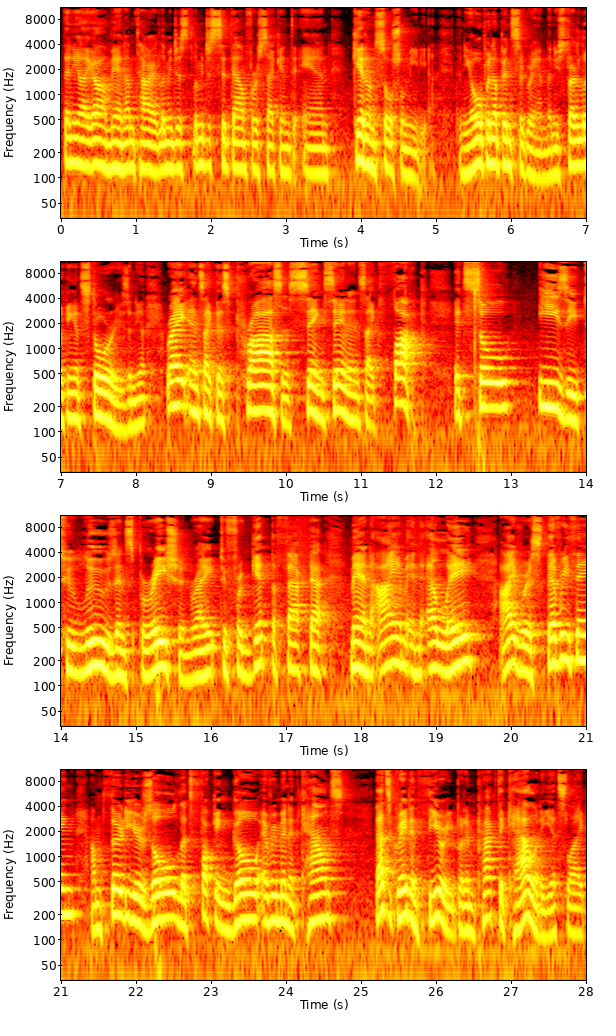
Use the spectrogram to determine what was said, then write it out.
then you're like oh man i'm tired let me just let me just sit down for a second and get on social media then you open up Instagram, then you start looking at stories, and you right, and it's like this process sinks in, and it's like fuck. It's so easy to lose inspiration, right? To forget the fact that man, I am in LA. I've risked everything. I'm 30 years old. Let's fucking go. Every minute counts. That's great in theory, but in practicality, it's like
